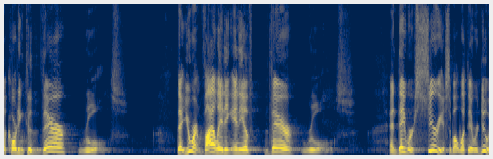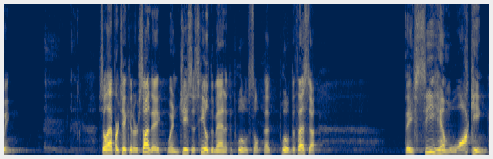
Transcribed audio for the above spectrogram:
according to their rules, that you weren't violating any of their rules. And they were serious about what they were doing. So that particular Sunday, when Jesus healed the man at the pool of, pool of Bethesda, they see him walking,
